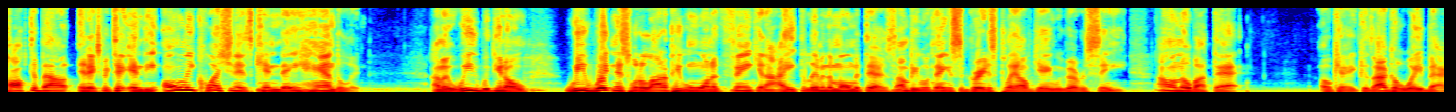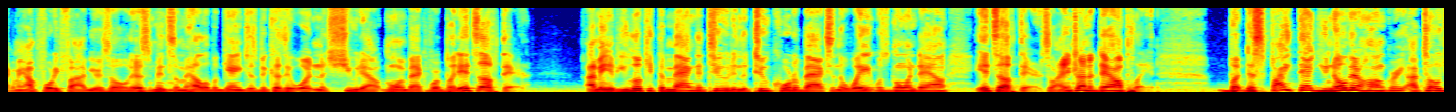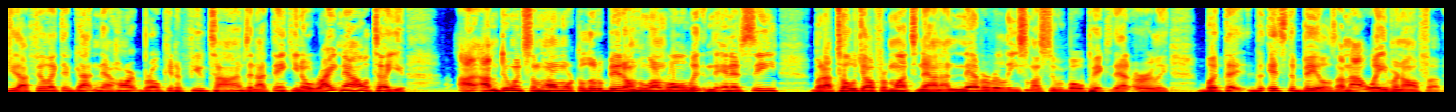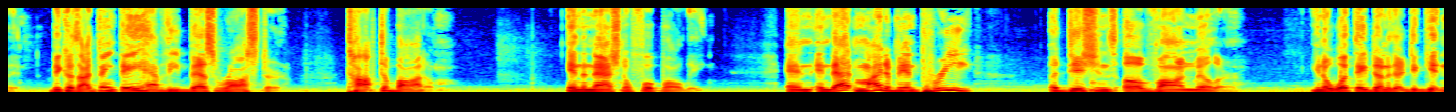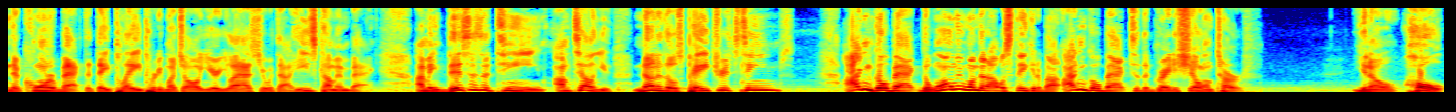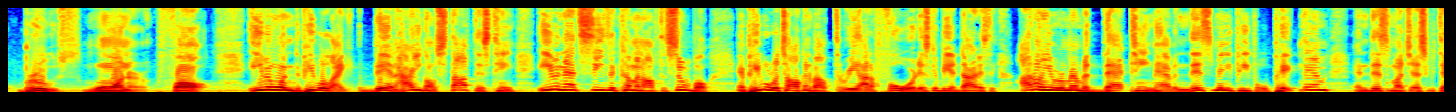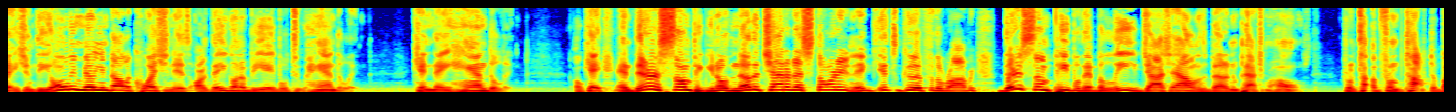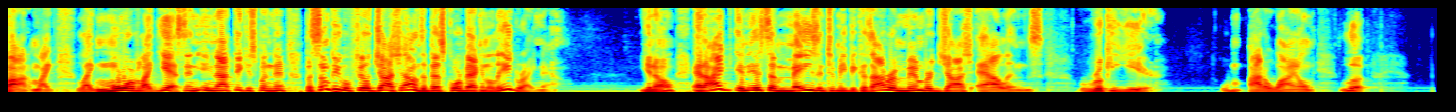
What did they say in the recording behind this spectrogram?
talked about and expected and the only question is can they handle it i mean we would you know we witness what a lot of people want to think, and I hate to live in the moment there. Some people think it's the greatest playoff game we've ever seen. I don't know about that. Okay, because I go way back. I mean, I'm 45 years old. There's been some hell of a game just because it wasn't a shootout going back and forth, but it's up there. I mean, if you look at the magnitude and the two quarterbacks and the way it was going down, it's up there. So I ain't trying to downplay it. But despite that, you know they're hungry. I told you, I feel like they've gotten their heart broken a few times. And I think, you know, right now, I'll tell you, I, am doing some homework a little bit on who I'm rolling with in the NFC, but I've told y'all for months now, and I never release my Super Bowl picks that early. But the, the, it's the Bills. I'm not wavering off of it because I think they have the best roster, top to bottom, in the National Football League, and and that might have been pre additions of Von Miller you know what they've done to, their, getting their cornerback that they played pretty much all year last year without. He's coming back. I mean, this is a team. I'm telling you, none of those Patriots teams. I can go back. The only one that I was thinking about, I can go back to the greatest show on turf you know, Holt, Bruce, Warner, Faulk. Even when the people like, then how are you going to stop this team? Even that season coming off the Super Bowl, and people were talking about three out of four. This could be a dynasty. I don't even remember that team having this many people pick them and this much expectation. The only million dollar question is, are they going to be able to handle it? Can they handle it? Okay. And there are some people, you know, another chatter that started, and it, it's good for the robbery. There's some people that believe Josh Allen is better than Patrick Mahomes from top from top to bottom. Like like more of like yes, and, and I think it's been there. But some people feel Josh Allen's the best quarterback in the league right now. You know, and I and it's amazing to me because I remember Josh Allen's rookie year out of Wyoming. Look,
